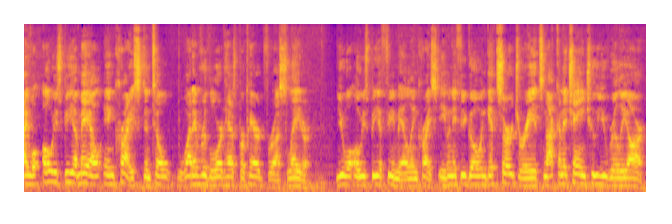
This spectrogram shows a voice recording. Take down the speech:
I will always be a male in Christ until whatever the Lord has prepared for us later. You will always be a female in Christ. Even if you go and get surgery, it's not going to change who you really are,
